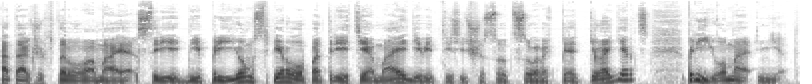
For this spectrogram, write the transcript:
а также 2 мая средний прием, с 1 по 3 мая 9645 кГц, приема нет.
